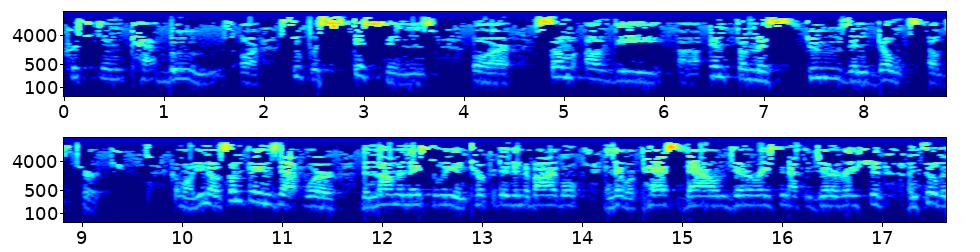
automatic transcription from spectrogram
Christian taboos or superstitions or some of the uh, infamous do's and don'ts of church. Come on, you know, some things that were denominationally interpreted in the Bible and they were passed down generation after generation until the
